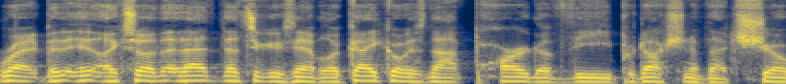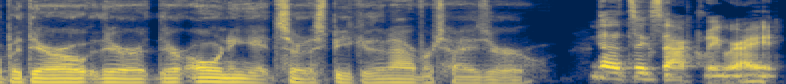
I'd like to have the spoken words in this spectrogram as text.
Right, but it, like so that that's a good example. Like Geico is not part of the production of that show, but they're they're they're owning it, so to speak, as an advertiser. That's exactly right.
